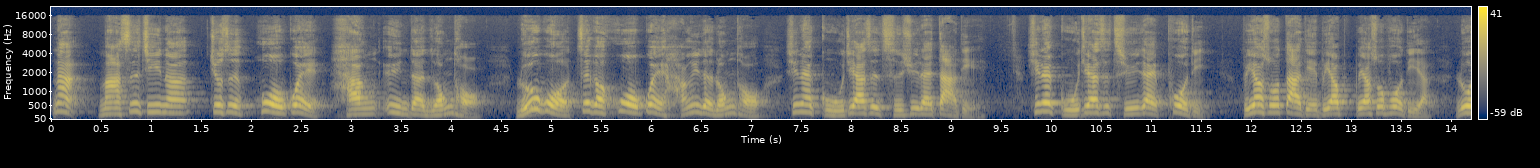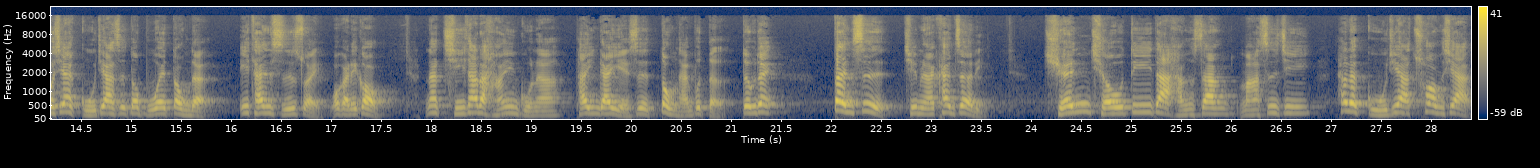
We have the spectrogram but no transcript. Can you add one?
那马士基呢，就是货柜航运的龙头。如果这个货柜航运的龙头现在股价是持续在大跌，现在股价是持续在破底，不要说大跌，不要不要说破底啊。如果现在股价是都不会动的，一滩死水，我跟你讲，那其他的航运股呢，它应该也是动弹不得，对不对？但是，请你们来看这里，全球第一大航商马斯基。它的股价创下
